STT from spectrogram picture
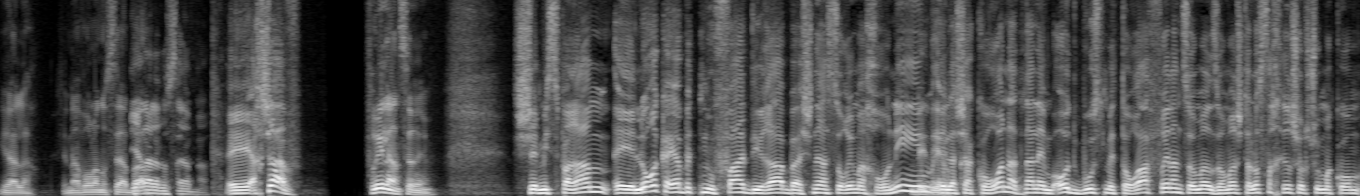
ויאללה שנעבור לנושא הבא יאללה לנושא הבא. אה, עכשיו, פרילנסרים שמספרם אה, לא רק היה בתנופה אדירה בשני העשורים האחרונים, בדיוק. אלא שהקורונה נתנה להם עוד בוסט מטורף. פרילנס אומר, זה אומר שאתה לא שכיר של שום מקום,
